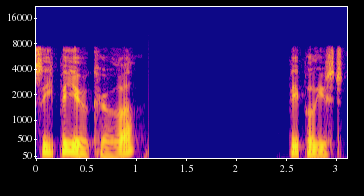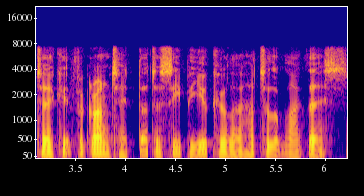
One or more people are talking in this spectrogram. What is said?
CPU cooler. People used to take it for granted that a CPU cooler had to look like this.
